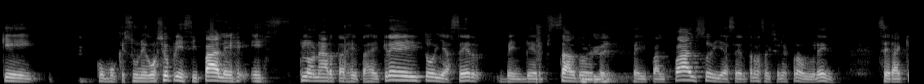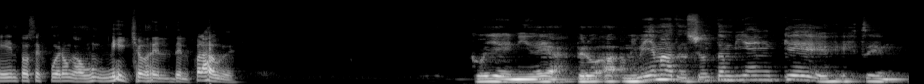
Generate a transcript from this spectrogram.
que como que su negocio principal es clonar tarjetas de crédito y hacer, vender saldo de PayPal falso y hacer transacciones fraudulentas. ¿Será que entonces fueron a un nicho del, fraude? Oye, ni idea. Pero a, mí me llama la atención también que, este,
